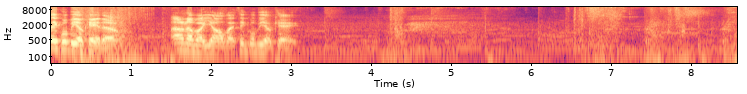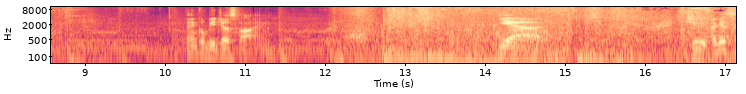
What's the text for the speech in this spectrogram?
Think we'll be okay though. I don't know about y'all, but I think we'll be okay. I think we'll be just fine. Yeah. She, I guess.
